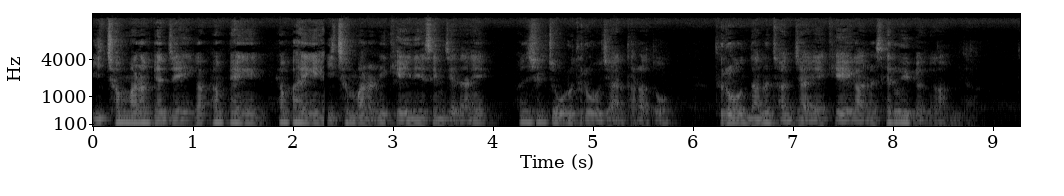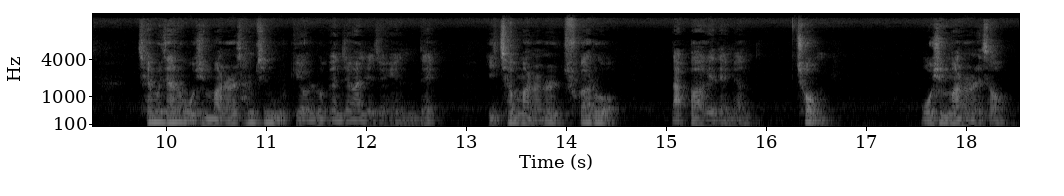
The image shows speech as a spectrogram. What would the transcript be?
2천만 원 변제행위가 편파행위, 편파행위 2천만 원이 개인회생재단에 현실적으로 들어오지 않더라도 들어온다는 전자의 계획안을 새로이 변경합니다. 채무자는 50만 원을 36개월로 변경할 예정이었는데 2천만 원을 추가로 납부하게 되면 총 50만 원에서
